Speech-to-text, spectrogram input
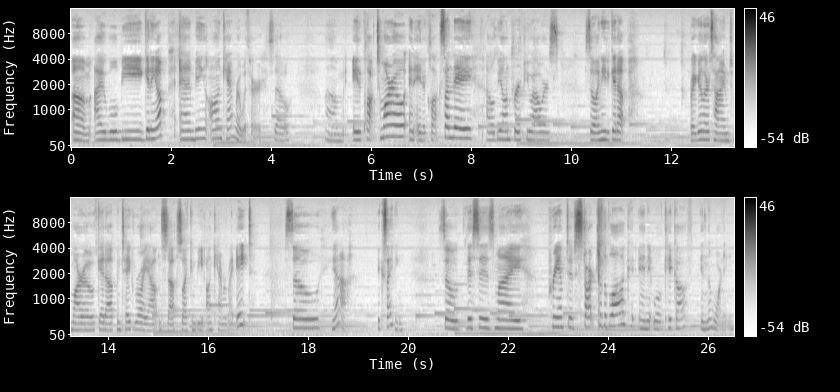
um, I will be getting up and being on camera with her. So um, 8 o'clock tomorrow and 8 o'clock Sunday. I will be on for a few hours. So I need to get up regular time tomorrow, get up and take Roy out and stuff so I can be on camera by 8. So yeah, exciting. So this is my preemptive start to the vlog and it will kick off in the morning.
